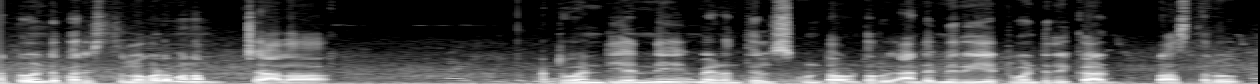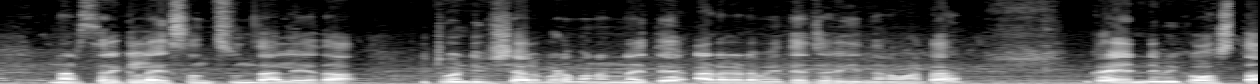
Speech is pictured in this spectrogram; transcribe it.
అటువంటి పరిస్థితుల్లో కూడా మనం చాలా అటువంటివన్నీ మేడం తెలుసుకుంటూ ఉంటారు. అంటే మీరు ఎటువంటి రికార్డ్ రాస్తారు? నర్సరీకి లైసెన్స్ ఉందా లేదా? ఇటువంటి విషయాలు కూడా మనల్ని అయితే అడగడం అయితే జరిగిందనమాట ఇంకా అన్నీ మీకు వస్తూ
